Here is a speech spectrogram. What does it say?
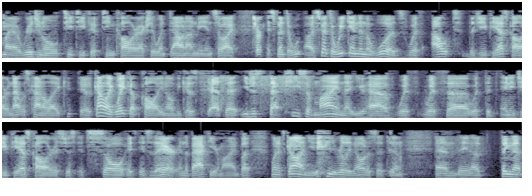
my original TT15 collar actually went down on me, and so I Sure. I spent a w- I spent a weekend in the woods without the GPS collar, and that was kind of like it was kind of like wake up call, you know, because Yes. that you just that peace of mind that you have with with uh, with the any GPS collar is just it's so it, it's there in the back of your mind, but when it's gone, you you really notice it, and and you know thing that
